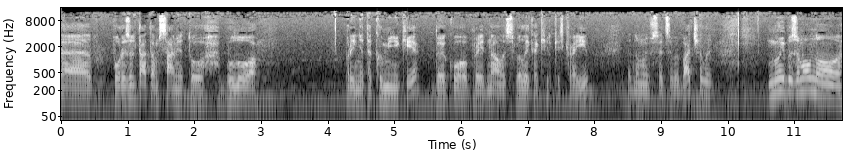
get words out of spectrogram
Е, По результатам саміту було прийнято комюніке, до якого приєдналась велика кількість країн. Я думаю, все це ви бачили. Ну і безумовно,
